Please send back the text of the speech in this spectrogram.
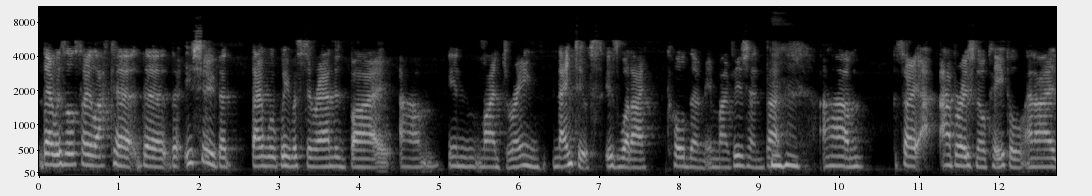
there was also like a the the issue that they were we were surrounded by um, in my dream natives is what I called them in my vision, but. Mm-hmm. Um, so Aboriginal people, and I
